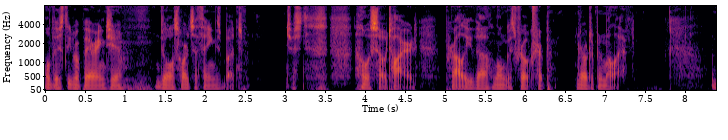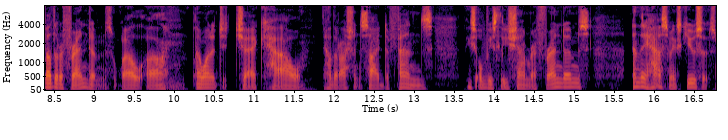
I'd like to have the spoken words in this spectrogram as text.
obviously preparing to do all sorts of things, but just was so tired. Probably the longest road trip road trip in my life. About the referendums, well, uh, I wanted to check how how the Russian side defends these obviously sham referendums, and they have some excuses.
